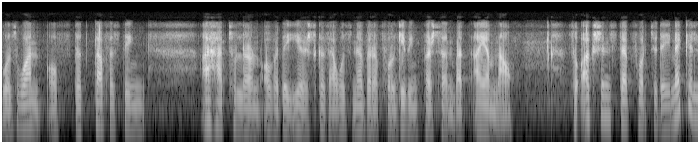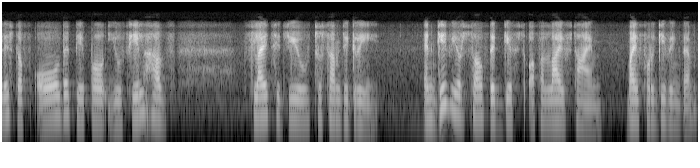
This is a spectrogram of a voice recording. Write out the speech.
was one of the toughest thing I had to learn over the years because I was never a forgiving person, but I am now. So action step for today, make a list of all the people you feel have slighted you to some degree and give yourself the gift of a lifetime by forgiving them.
